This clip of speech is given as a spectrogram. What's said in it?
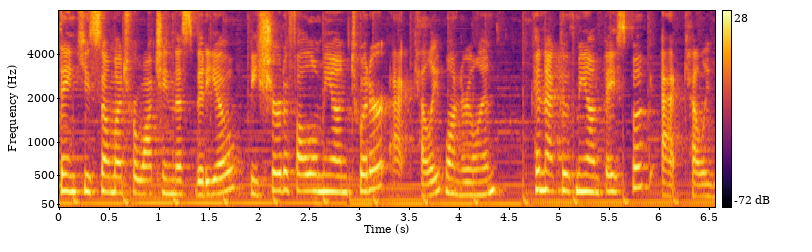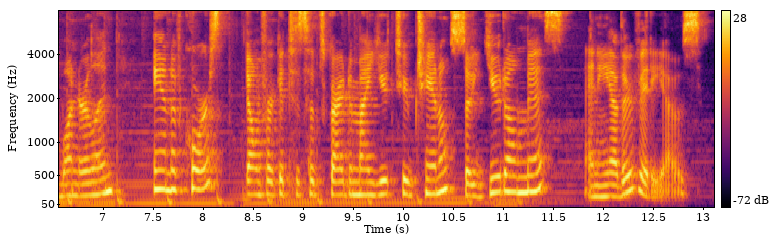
Thank you so much for watching this video. Be sure to follow me on Twitter at Kelly Wonderland, connect with me on Facebook at Kelly Wonderland, and of course, don't forget to subscribe to my YouTube channel so you don't miss any other videos.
